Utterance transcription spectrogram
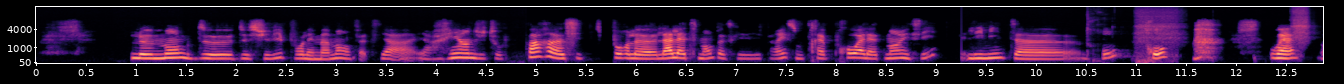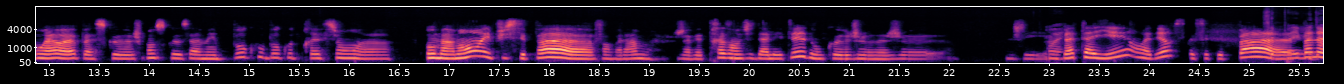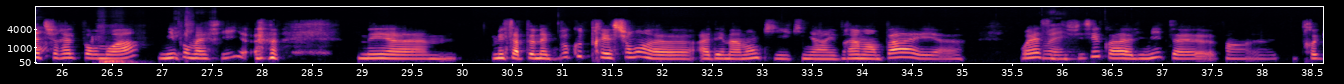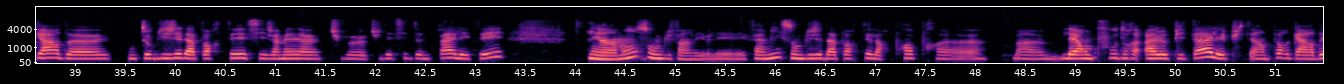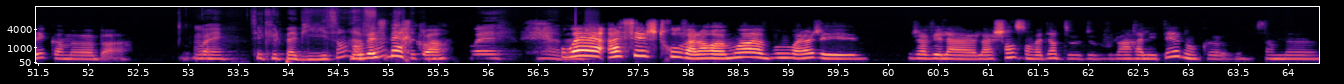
le manque de, de, suivi pour les mamans, en fait. Il y a, y a, rien du tout. Par euh, si, pour l'allaitement, parce qu'ils pareil, ils sont très pro-allaitement ici. Limite... Euh, trop? Trop. ouais, ouais, ouais, parce que je pense que ça met beaucoup, beaucoup de pression euh, aux mamans. Et puis, c'est pas... Enfin, voilà, j'avais très envie d'allaiter, donc je... je j'ai bataillé, on va dire, parce que c'était pas, pas, pas, naturel pour moi, ni pour ma fille. mais, mais ça peut mettre beaucoup de pression euh, à des mamans qui, qui n'y arrivent vraiment pas et euh, ouais c'est difficile quoi. Limite euh, enfin euh, te regarde euh, t'es obligé d'apporter si jamais tu veux tu décides de ne pas allaiter. Les mamans sont enfin les, les, familles sont obligées d'apporter leur propre bah, lait en poudre à l'hôpital et puis t'es un peu regardé comme bah ouais, c'est culpabilisant mauvaise mère quoi. ouais. Ouais assez je trouve. Alors moi bon voilà j'ai j'avais la, la, chance, on va dire, de, de vouloir allaiter, donc euh, ça me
